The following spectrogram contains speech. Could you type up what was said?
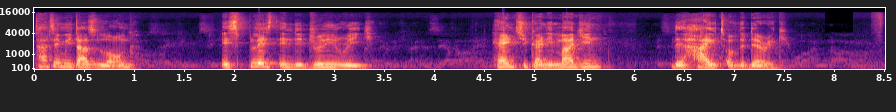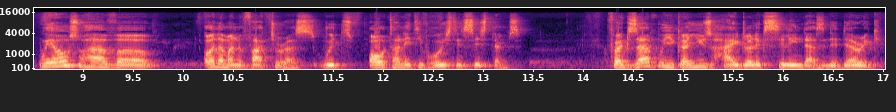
30 meters long, is placed in the drilling rig. Hence, you can imagine the height of the derrick. We also have uh, other manufacturers with alternative hoisting systems. For example, you can use hydraulic cylinders in the derrick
